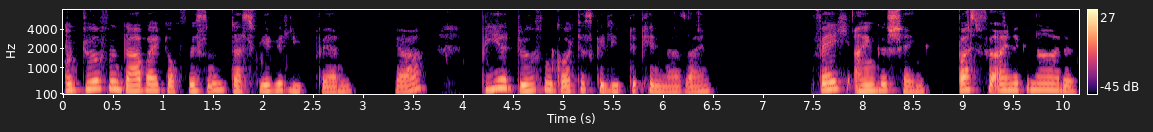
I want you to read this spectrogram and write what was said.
und dürfen dabei doch wissen, dass wir geliebt werden. Ja, wir dürfen Gottes geliebte Kinder sein. Welch ein Geschenk, was für eine Gnade.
